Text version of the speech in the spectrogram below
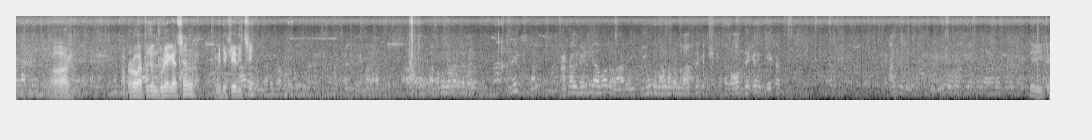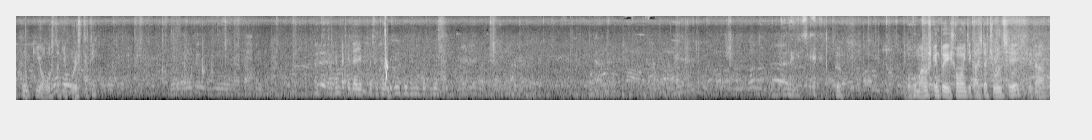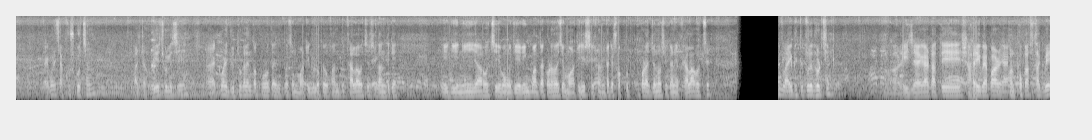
আর আপনারাও এতজন জুড়ে গেছেন আমি দেখিয়ে দিচ্ছি। সোশ্যাল মিডিয়া বলো আর এই ইউটিউব সব থেকে সব থেকে বেকার। এই দেখুন কি অবস্থা কি পরিস্থিতি। সেখানটাকে যাই একটু সেখান থেকে একটুখানি দেখি তো বহু মানুষ কিন্তু এই সময় যে কাজটা চলছে, সেটা একবারে চাক্ষুষ করছেন। কাজটা হয়ে চলেছে। একবারে যুদ্ধকালীন তৎপরতায় দেখতে পাচ্ছেন মাটিগুলোকে ওখান থেকে ফেলা হচ্ছে, সেখান থেকে এগিয়ে নিয়ে যাওয়া হচ্ছে এবং যে রিং বাঁধটা করা হয়েছে মাটির, সেখানটাকে শক্তপোক্ত করার জন্য সেখানে ফেলা হচ্ছে। লাইভেতে তুলে ধরছি। আর এই জায়গাটাতে স্বাভাবিক ব্যাপার এখন ফোকাস থাকবে।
